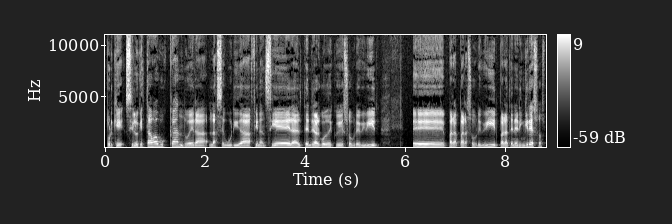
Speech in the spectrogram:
Porque si lo que estaba buscando era la seguridad financiera, el tener algo de qué sobrevivir, eh, para, para sobrevivir, para tener ingresos,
